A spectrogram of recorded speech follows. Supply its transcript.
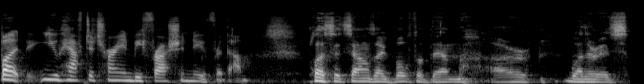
But you have to try and be fresh and new for them. Plus, it sounds like both of them are, whether it's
